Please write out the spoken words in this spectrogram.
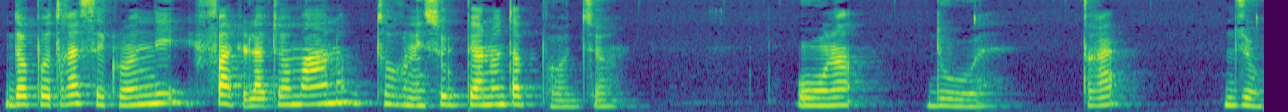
Dopo tre secondi fa che la tua mano torni sul piano d'appoggio. Uno, due, tre, giù.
